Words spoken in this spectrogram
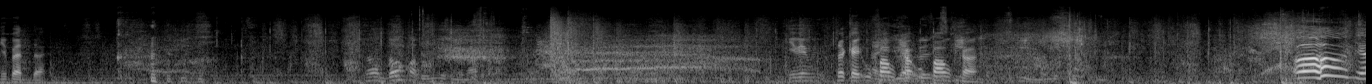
Nie będę. No, dopadł mnie nie ma. Nie wiem, czekaj, ufałka, jakby ufałka. No. O nie!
